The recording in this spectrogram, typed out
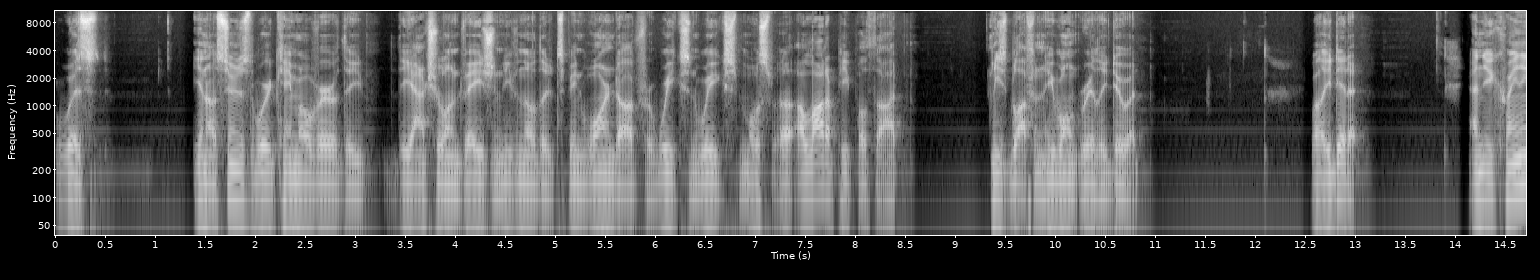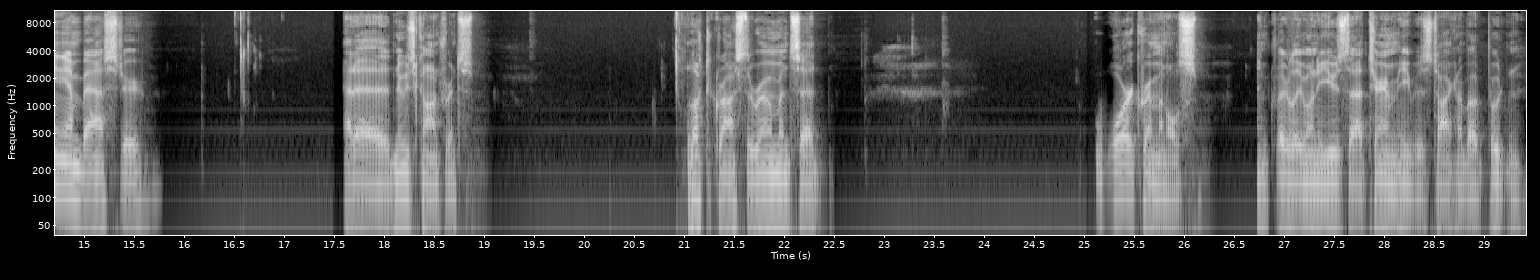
was, you know, as soon as the word came over the the actual invasion, even though it's been warned of for weeks and weeks, most a lot of people thought he's bluffing. He won't really do it. Well, he did it, and the Ukrainian ambassador at a news conference looked across the room and said, "War criminals." And clearly, when he used that term, he was talking about Putin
